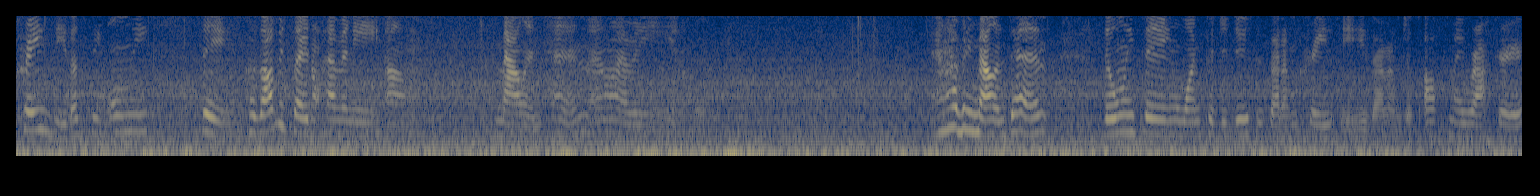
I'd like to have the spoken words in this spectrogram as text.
crazy. That's the only thing. Because obviously I don't have any um, malintent. I don't have any, you know, I don't have any malintent the only thing one could deduce is that I'm crazy, that I'm just off my rocker,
